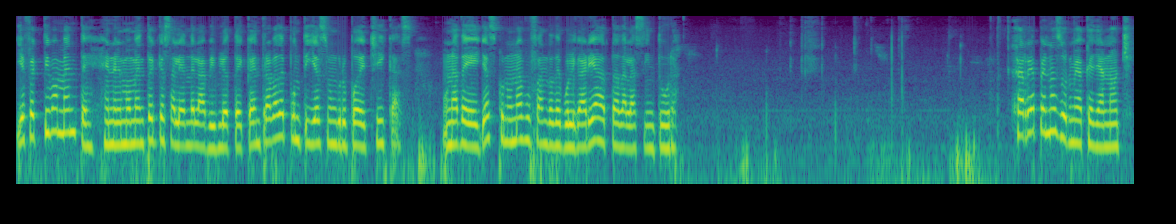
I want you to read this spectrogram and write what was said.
Y efectivamente, en el momento en que salían de la biblioteca, entraba de puntillas un grupo de chicas, una de ellas con una bufanda de Bulgaria atada a la cintura. Harry apenas durmió aquella noche.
